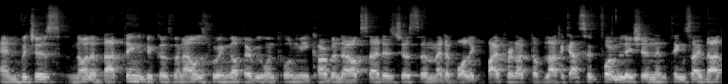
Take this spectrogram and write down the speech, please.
and which is not a bad thing because when i was growing up everyone told me carbon dioxide is just a metabolic byproduct of lactic acid formulation and things like that.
